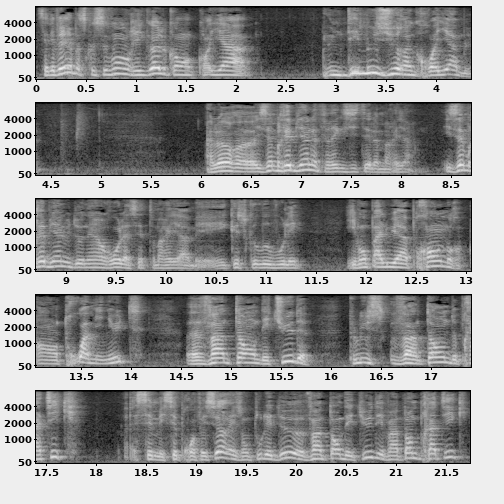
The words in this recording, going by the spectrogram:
Ça les fait rire parce que souvent on rigole quand il y a une démesure incroyable. Alors euh, ils aimeraient bien la faire exister, la Maria. Ils aimeraient bien lui donner un rôle à cette Maria, mais qu'est-ce que vous voulez? Ils vont pas lui apprendre en trois minutes 20 ans d'études plus 20 ans de pratique. Mais ces professeurs, ils ont tous les deux 20 ans d'études et 20 ans de pratique.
